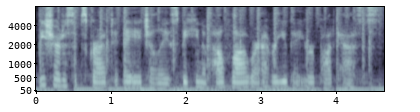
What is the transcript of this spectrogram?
be sure to subscribe to AHLA Speaking of Health Law wherever you get your podcasts.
